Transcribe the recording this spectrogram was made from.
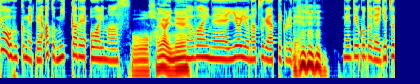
今日を含めてあと3日で終わります。おー早いね。やばいね。いよいよ夏がやってくるで。ねということで月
